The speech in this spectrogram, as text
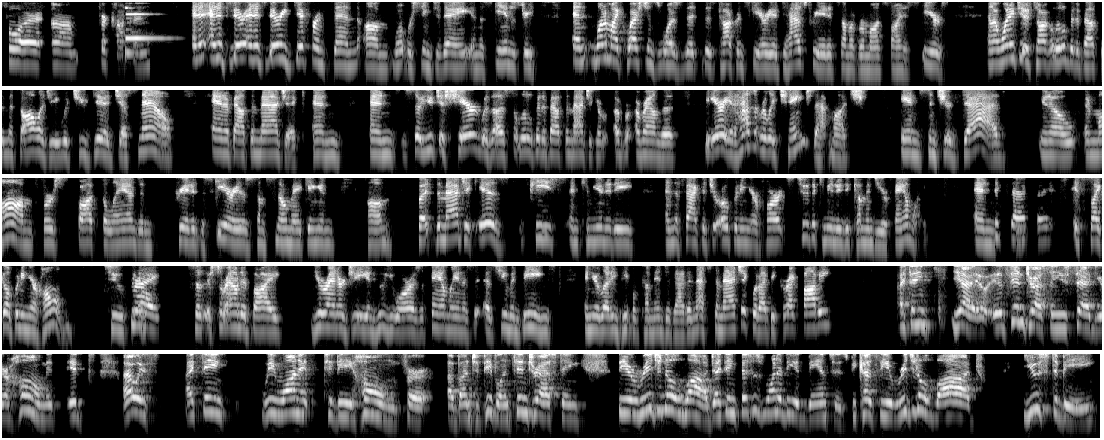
for um for cochran and, it, and it's very and it's very different than um, what we're seeing today in the ski industry. And one of my questions was that this cochran ski area has created some of Vermont's finest skiers. And I wanted you to talk a little bit about the mythology, which you did just now, and about the magic. And and so you just shared with us a little bit about the magic around the the area. It hasn't really changed that much in since your dad, you know, and mom first bought the land and created the ski area. There's some snowmaking and um, but the magic is peace and community and the fact that you're opening your hearts to the community to come into your family. And Exactly. it's, it's like opening your home to Right. so they're surrounded by your energy and who you are as a family and as, as human beings and you're letting people come into that and that's the magic would i be correct bobby I think, yeah, it's interesting. You said your home. It, it, I always, I think we want it to be home for a bunch of people. And it's interesting. The original lodge, I think this is one of the advances because the original lodge used to be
